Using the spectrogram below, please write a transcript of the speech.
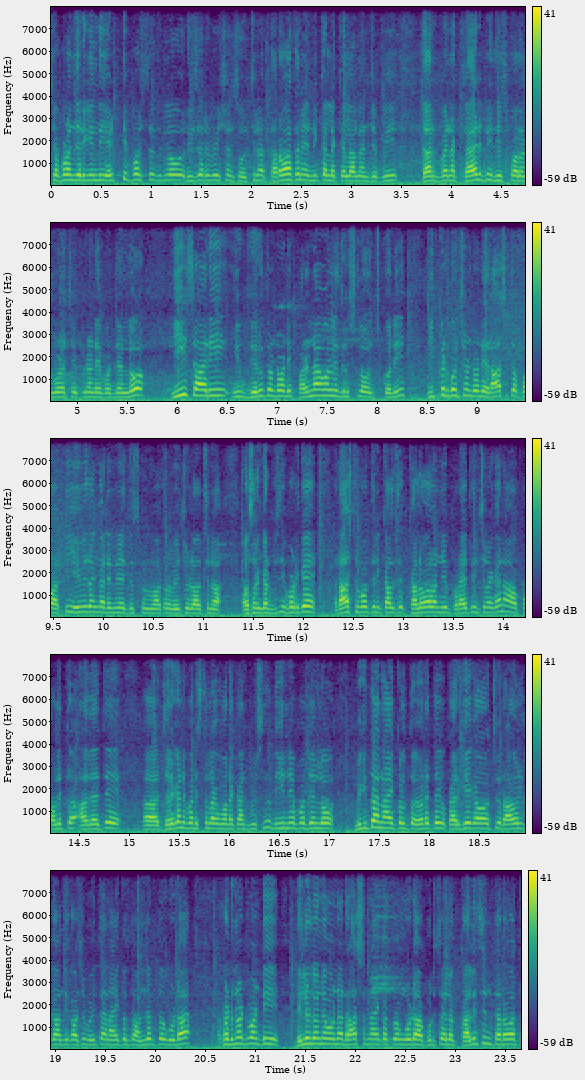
చెప్పడం జరిగింది. ఎట్టి పరిస్థితుల్లో రిజర్వేషన్స్ వచ్చిన తర్వాతనే ఎన్నికలకు వెళ్ళాలని చెప్పి దానిపైన క్లారిటీ తీసుకోవాలని కూడా చెప్పిన నేపథ్యంలో ఈసారి ఈ జరుగుతున్నటువంటి పరిణామాలను దృష్టిలో ఉంచుకొని ఇక్కడికి వచ్చినటువంటి రాష్ట్ర పార్టీ ఏ విధంగా నిర్ణయం తీసుకుని మాత్రం వేచి చూడాల్సిన అవసరం కనిపిస్తుంది. ఇప్పటికే రాష్ట్రపతిని కలిసి కలవాలని ప్రయత్నించినా కానీ ఆ ఫలితం అదైతే అయితే జరగని పరిస్థితిలాగా మనకు కనిపిస్తుంది ఈ నేపథ్యంలో మిగతా నాయకులతో ఎవరైతే ఖర్గే కావచ్చు రాహుల్ గాంధీ కావచ్చు మిగతా నాయకులతో అందరితో కూడా అక్కడ ఉన్నటువంటి ఢిల్లీలోనే ఉన్న రాష్ట్ర నాయకత్వం కూడా పూర్తిస్థాయిలో కలిసిన తర్వాత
